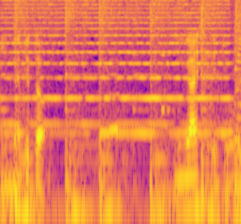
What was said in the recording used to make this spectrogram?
みんなちょっと逃がしてちょうだい。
